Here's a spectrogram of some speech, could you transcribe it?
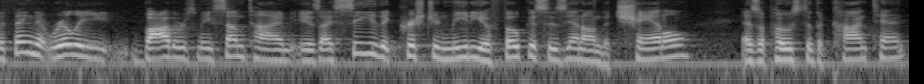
the thing that really bothers me sometimes is I see that Christian media focuses in on the channel as opposed to the content.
